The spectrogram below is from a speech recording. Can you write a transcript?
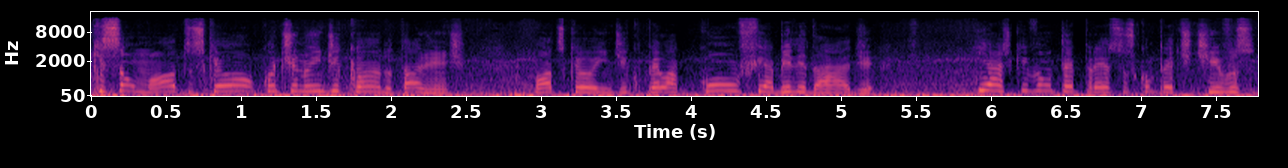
que são motos que eu continuo indicando, tá, gente? Motos que eu indico pela confiabilidade. E acho que vão ter preços competitivos,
